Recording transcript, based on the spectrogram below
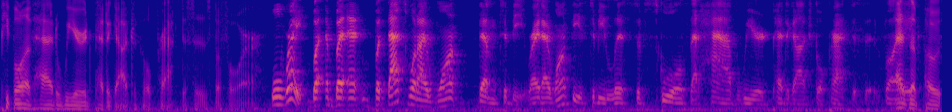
people have had weird pedagogical practices before. Well, right, but but and, but that's what I want them to be, right? I want these to be lists of schools that have weird pedagogical practices, like As opposed,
